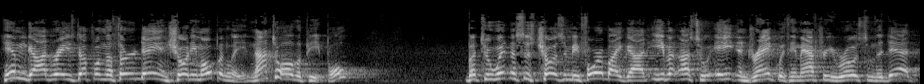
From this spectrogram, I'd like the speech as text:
him God raised up on the third day and showed him openly, not to all the people, but to witnesses chosen before by God, even us who ate and drank with him after he rose from the dead.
